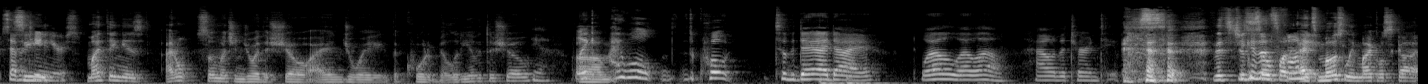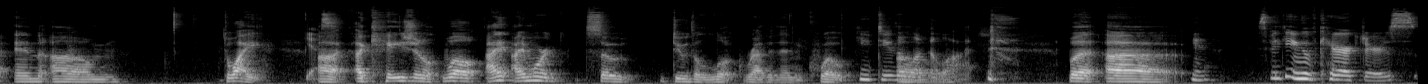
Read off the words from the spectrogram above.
seventeen See, years. My thing is, I don't so much enjoy the show. I enjoy the quotability of the show. Yeah, like Um, I will quote to the day I die. Well, well, well. How the turntables. it's just Because so it's fun. funny. It's mostly Michael Scott and um, Dwight. yes. Uh, occasional. Well, I I more so do the look rather than quote. you do the look a um, lot. But uh, Yeah. Speaking of characters,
